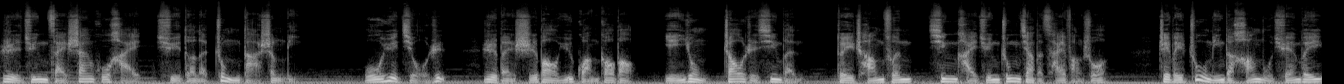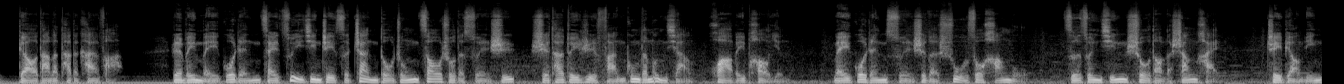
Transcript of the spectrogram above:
日军在珊瑚海取得了重大胜利。五月九日，日本时报与广告报引用《朝日新闻》对长村青海军中将的采访说：“这位著名的航母权威表达了他的看法，认为美国人在最近这次战斗中遭受的损失，使他对日反攻的梦想化为泡影。美国人损失了数艘航母，自尊心受到了伤害，这表明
